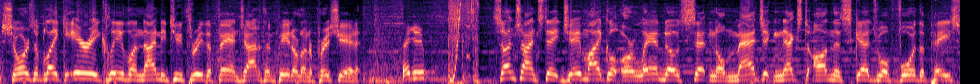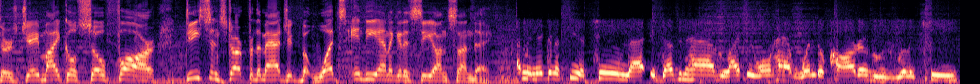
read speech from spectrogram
Shores of Lake Erie, Cleveland, 92.3 The Fan. Jonathan Peterlin, appreciate it. Thank you. Sunshine State, J. Michael, Orlando Sentinel. Magic next on the schedule for the Pacers. J. Michael, so far, decent start for the Magic, but what's Indiana going to see on Sunday? I mean, they're going to see a team that it doesn't have, likely won't have Wendell Carter, who's really key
